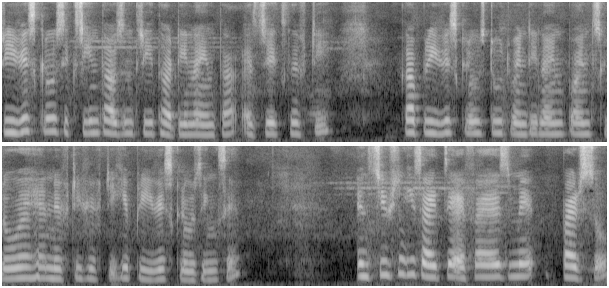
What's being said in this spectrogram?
Previous close sixteen thousand three thirty nine था एस जी एक्स निफ्टी का previous close two twenty nine points low है निफ्टी फिफ्टी के प्रीवियस क्लोजिंग से। इंस्टीट्यूशन की साइड से एफ़ आई एस में परसों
